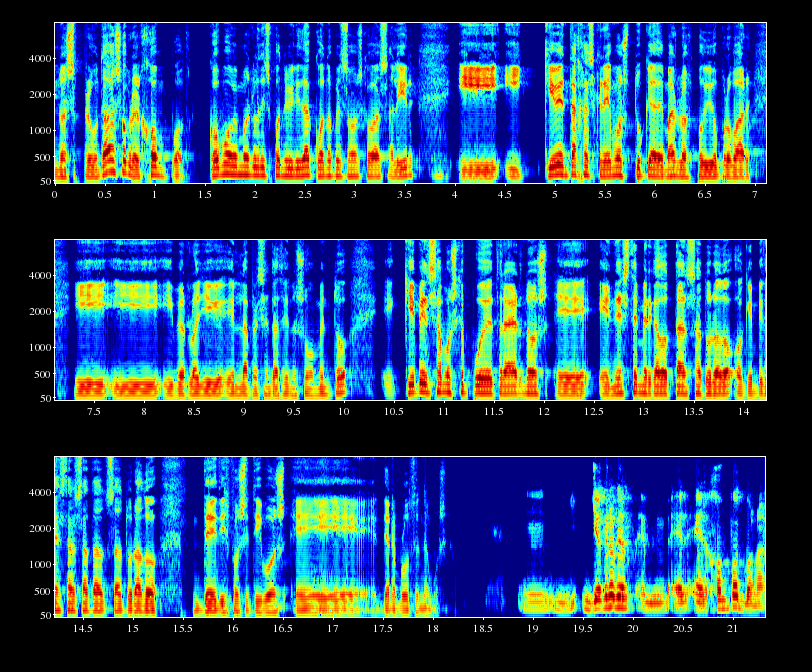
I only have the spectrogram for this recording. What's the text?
nos preguntaba sobre el HomePod. ¿Cómo vemos la disponibilidad? ¿Cuándo pensamos que va a salir? Y, qué ventajas creemos, tú que además lo has podido probar y, verlo allí en la presentación en su momento, ¿qué pensamos que puede traernos en este mercado tan saturado o que empieza a estar saturado de dispositivos eh, de reproducción de música? Mm, yo creo que em, el, HomePod, bueno,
